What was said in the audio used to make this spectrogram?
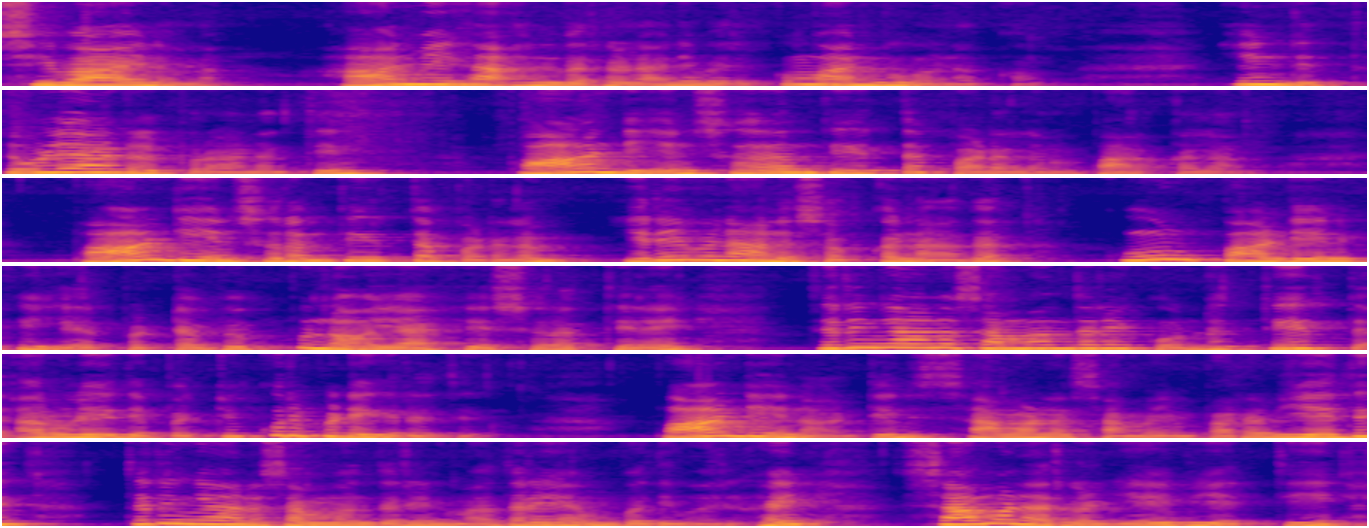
சிவாய் நம. ஆன்மீக அன்பர்கள் அனைவருக்கும் அன்பு வணக்கம். இன்று திருவிளையாடல் புராணத்தின் பாண்டியன் சுரம் தீர்த்த படலம் பார்க்கலாம். பாண்டியன் சுரம் தீர்த்த படலம் இறைவனான சொக்கநாதர் கூன் பாண்டியனுக்கு ஏற்பட்ட வெப்பு நோயாகிய சுரத்தினை திருஞான சம்பந்தரை கொண்டு தீர்த்து அருளியதை பற்றி குறிப்பிடுகிறது. பாண்டிய நாட்டில் சமண சமயம் பரவியது. திருஞான சம்பந்தரின் மதுரை அம்பதி வருகை சமணர்கள் ஏவிய தீ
